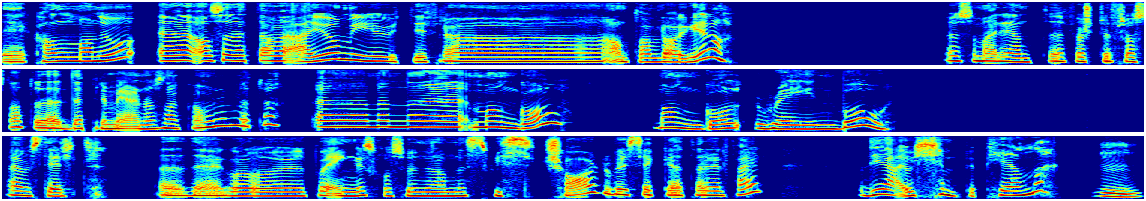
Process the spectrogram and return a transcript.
Det kan man jo. Eh, altså, dette er jo mye ut ifra antall dager, da. Eh, Som er igjen til første frostnatt, og det er deprimerende å snakke om, vet du. Eh, men eh, mangold, mangold rainbow, har jeg bestilt. Eh, Det går på engelsk også under navnet Swiss chard, hvis jeg ikke tar helt feil. Og de er jo kjempepene. Mm.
